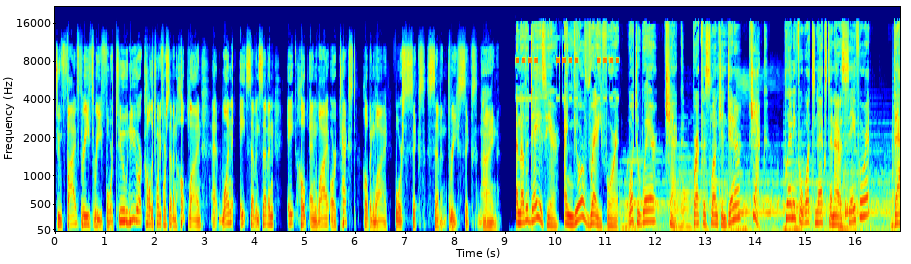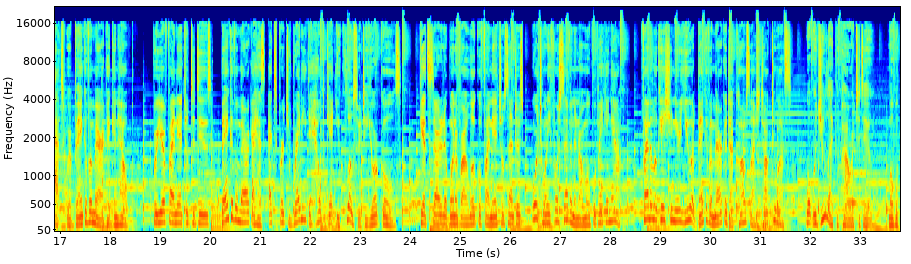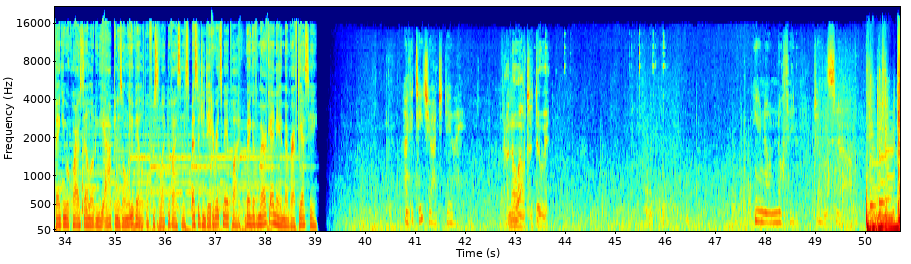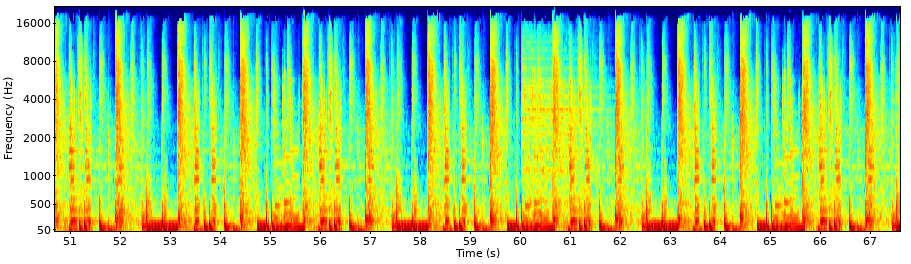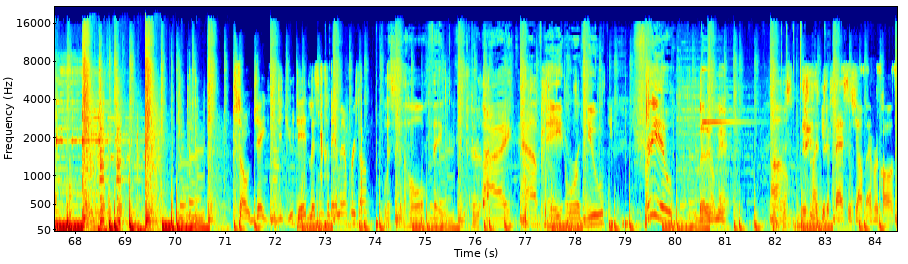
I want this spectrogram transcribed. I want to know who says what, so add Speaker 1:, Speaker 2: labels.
Speaker 1: to 53342. New York, call the 24 7 Hope line at 1 877 8 Hope NY or text Hope NY 467369.
Speaker 2: Another day is here, and you're ready for it. What to wear? Check. Breakfast, lunch, and dinner? Check. Planning for what's next and how to save for it? That's where Bank of America can help. For your financial to dos, Bank of America has experts ready to help get you closer to your goals. Get started at one of our local financial centers or 24-7 in our mobile banking app. Find a location near you at bankofamerica.com slash talk to us. What would you like the power to do? Mobile banking requires downloading the app and is only available for select devices. Message and data rates may apply. Bank of America and a member FDIC.
Speaker 3: I could teach you how to do it.
Speaker 4: I know how to do it.
Speaker 3: You know nothing, Jon Snow.
Speaker 5: Might be the fastest y'all have ever called.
